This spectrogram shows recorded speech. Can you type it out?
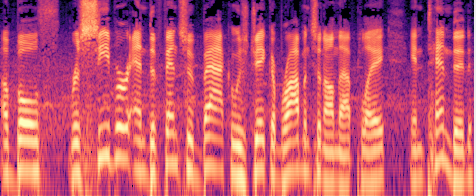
of both receiver and defensive back, who was Jacob Robinson on that play, intended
